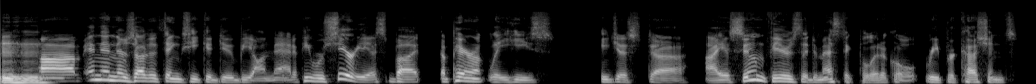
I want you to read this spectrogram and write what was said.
Mhm. um and then there's other things he could do beyond that if he were serious but apparently he's he just uh I assume fears the domestic political repercussions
